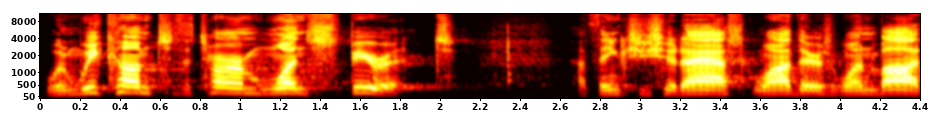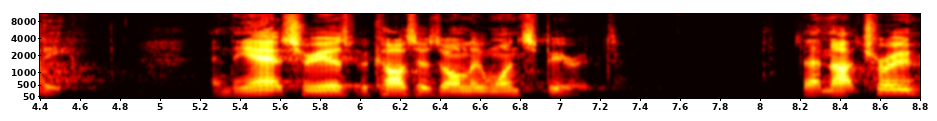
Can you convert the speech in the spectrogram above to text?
When we come to the term one spirit, I think you should ask why there's one body. And the answer is because there's only one spirit. Is that not true?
